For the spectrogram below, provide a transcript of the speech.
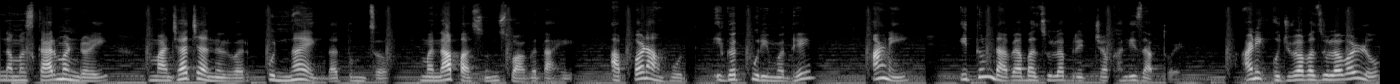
नमस्कार मंडळी. माझ्या चॅनलवर पुन्हा एकदा तुमचं मनापासून स्वागत आहे. आपण आहोत इगतपुरीमध्ये आणि इथून डाव्या बाजूला ब्रिजच्या खाली जातोय. आणि उजव्या बाजूला वळलो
